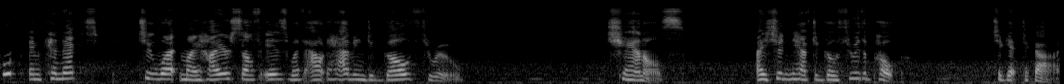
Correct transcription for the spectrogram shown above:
whoop and connect to what my higher self is without having to go through channels. I shouldn't have to go through the Pope to get to God.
